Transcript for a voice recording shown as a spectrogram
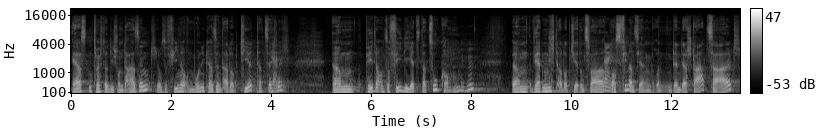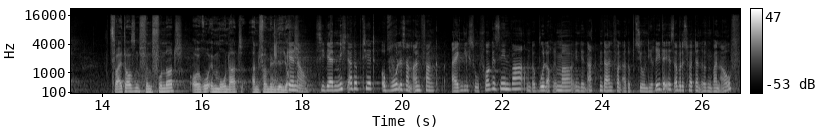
ersten Töchter, die schon da sind, Josephine und Monika, sind adoptiert tatsächlich. Ja. Ähm, Peter und Sophie, die jetzt dazukommen, mhm. ähm, werden nicht adoptiert und zwar Nein. aus finanziellen Gründen, denn der Staat zahlt 2500 Euro im Monat an Familie J. Genau, sie werden nicht adoptiert, obwohl es am Anfang eigentlich so vorgesehen war und obwohl auch immer in den Akten dann von Adoption die Rede ist, aber das hört dann irgendwann auf.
